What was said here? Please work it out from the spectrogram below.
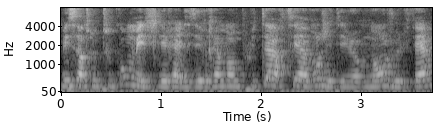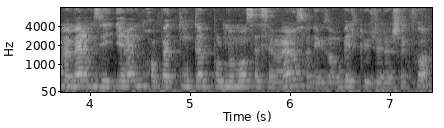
Mais c'est un truc tout con, mais je l'ai réalisé vraiment plus tard. Tu sais, avant, j'étais genre, non, je veux le faire. Ma mère, elle me disait, Irène, prends pas de comptable pour le moment, ça sert à rien. C'est un exemple bête que je donne à chaque fois.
